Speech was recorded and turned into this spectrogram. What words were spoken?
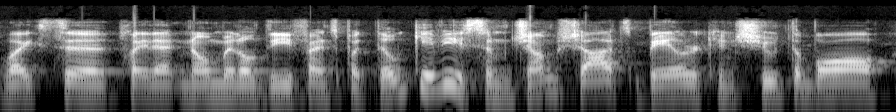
likes to play that no middle defense, but they'll give you some jump shots. Baylor can shoot the ball.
